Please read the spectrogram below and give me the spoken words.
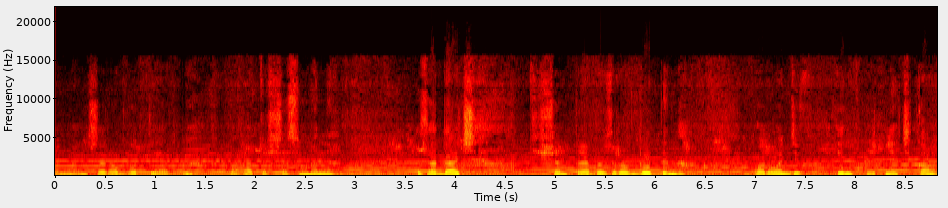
Ну, менше роботи, якби багато зараз у мене задач, що треба зробити на городі, і в квітничках.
